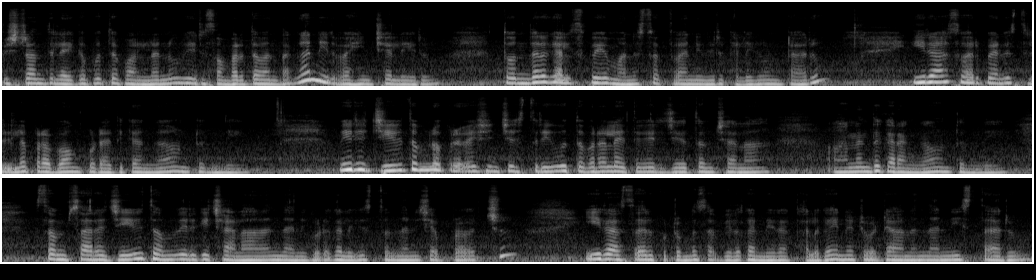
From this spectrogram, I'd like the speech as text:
విశ్రాంతి లేకపోతే పనులను వీరు సమర్థవంతంగా నిర్వహించలేరు. తొందరగా కలిసిపోయే మనస్తత్వాన్ని వీరు కలిగి ఉంటారు. ఈ రాశి వారిపైన స్త్రీల ప్రభావం కూడా అధికంగా ఉంటుంది. వీరి జీవితంలో ప్రవేశించే స్త్రీ ఉత్తమరాలు అయితే వీరి జీవితం చాలా ఆనందకరంగా ఉంటుంది. సంసార జీవితం వీరికి చాలా ఆనందాన్ని కూడా కలిగిస్తుందని చెప్పవచ్చు. ఈ రాశి కుటుంబ సభ్యులకు అన్ని రకాలుగా అయినటువంటి ఆనందాన్ని ఇస్తారు.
